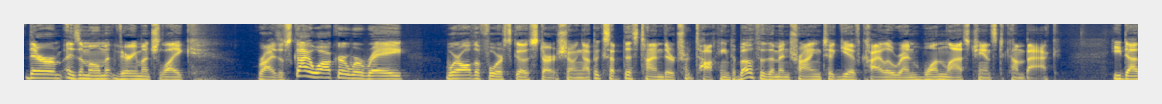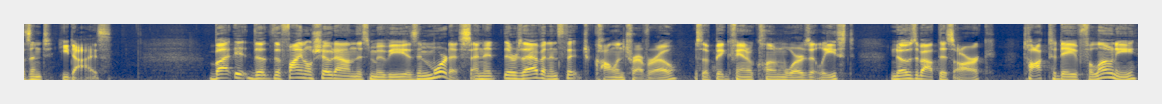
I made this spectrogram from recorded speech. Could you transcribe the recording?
There is a moment very much like Rise of Skywalker where Rey, where all the Force ghosts start showing up, except this time they're tr- talking to both of them and trying to give Kylo Ren one last chance to come back. He doesn't, he dies. But it, the the final showdown in this movie is in Mortis, and it, there's evidence that Colin Trevorrow is a big fan of Clone Wars, at least, knows about this arc. Talked to Dave Filoni,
